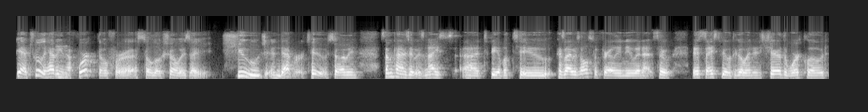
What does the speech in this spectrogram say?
Yeah, truly having mm-hmm. enough work though for a solo show is a huge endeavor too. So I mean, sometimes it was nice uh, to be able to because I was also fairly new in it. So it's nice to be able to go in and share the workload,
